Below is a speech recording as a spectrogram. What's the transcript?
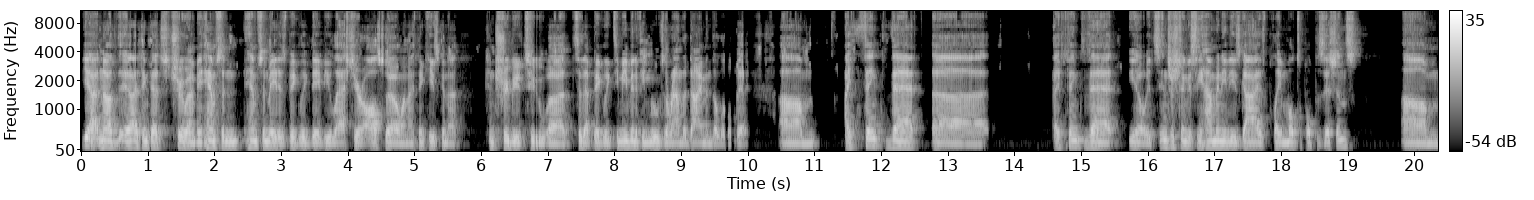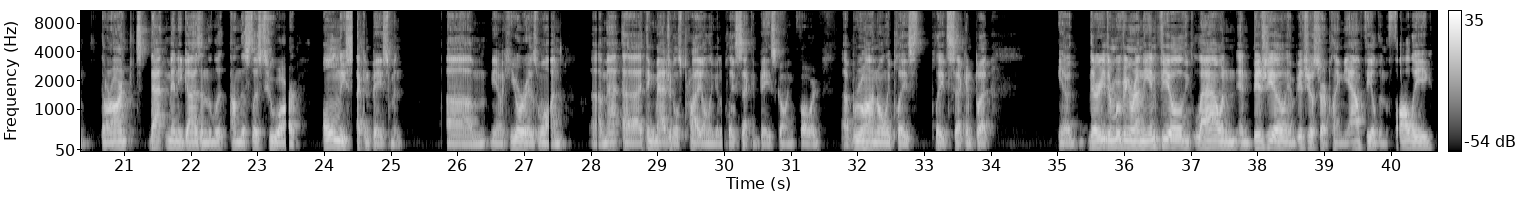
Yeah, no, I think that's true. I mean, Hampson Hampson made his big league debut last year also, and I think he's going to contribute to uh, to that big league team, even if he moves around the diamond a little bit. Um, I think that uh, I think that you know it's interesting to see how many of these guys play multiple positions. Um, there aren't that many guys on the on this list who are only second baseman. Um, you know, Hiura is one. Uh, Matt, uh, I think Madrigal is probably only going to play second base going forward. Uh, Brujan only plays played second, but you know they're either moving around the infield. Lowe and, and Biggio and Biggio started playing the outfield in the fall league.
